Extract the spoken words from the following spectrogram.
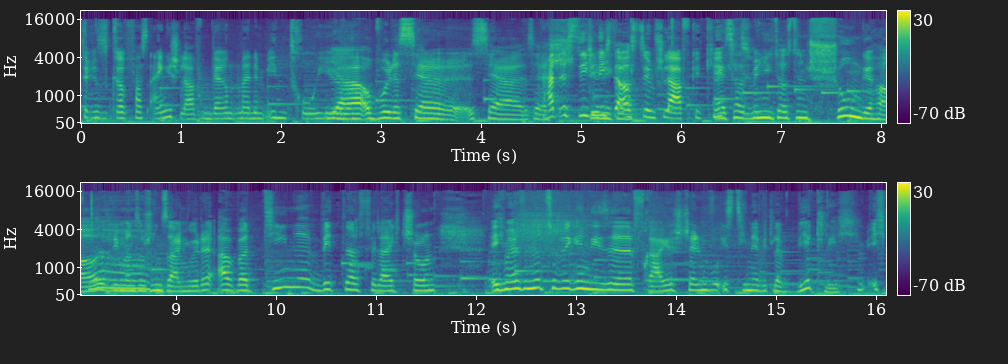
Theresa ist gerade fast eingeschlafen während meinem Intro hier. Ja, obwohl das sehr, sehr, sehr. Hat es dich nicht aus dem Schlaf gekickt? Es hat mich nicht aus den Schuhen gehauen, wie man so schon sagen würde. Aber Tine Wittler vielleicht schon. Ich möchte nur zu Beginn diese Frage stellen: Wo ist Tine Wittler wirklich? Ich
